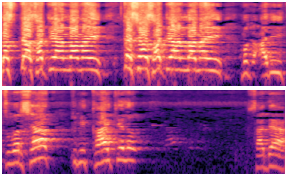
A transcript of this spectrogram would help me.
रस्त्यासाठी आणला नाही. कशासाठी आणला नाही? मग अडीच वर्षात तुम्ही काय केलं? साध्या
